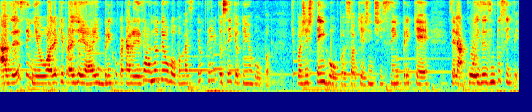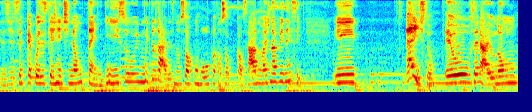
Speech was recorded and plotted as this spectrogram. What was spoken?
às vezes sim, eu olho aqui pra Jean e brinco com a cara deles, ah, não eu tenho roupa, mas eu tenho, eu sei que eu tenho roupa. Tipo, a gente tem roupa, só que a gente sempre quer, sei lá, coisas impossíveis. A gente sempre quer coisas que a gente não tem. E isso em muitas áreas, não só com roupa, não só com calçado, mas na vida em si. E é isto. Eu, sei lá, eu não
